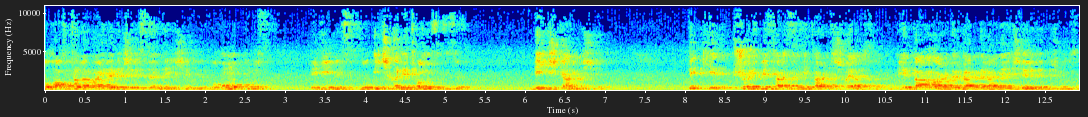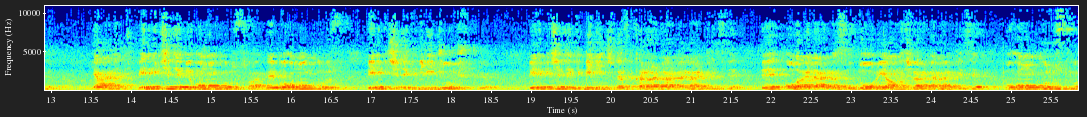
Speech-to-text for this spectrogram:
bu haftalar, aylar içerisinde değişebilir. Bu homunculus dediğimiz bu iç haritamız bizim değişken bir şey. Peki şöyle bir felsefi tartışma yapsak. Bir dağ vardır, bende benden içeri demiş onu Yani benim içinde bir homunculus var ve bu homunculus benim içindeki bilinci oluşturuyor. Benim içindeki bilinç ve karar verme merkezi ve olaylar nasıl doğru yanlış verme merkezi bu homunculus mu?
